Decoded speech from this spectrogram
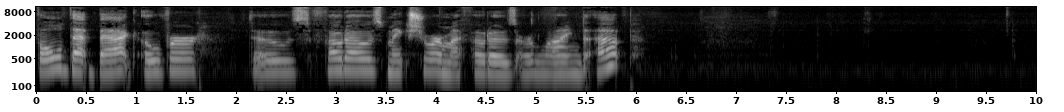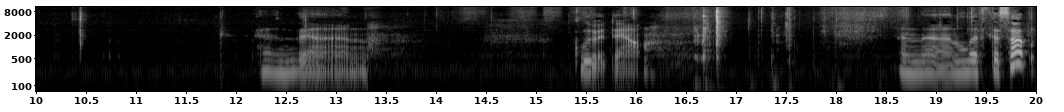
Fold that back over those photos. Make sure my photos are lined up. And then glue it down and then lift this up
